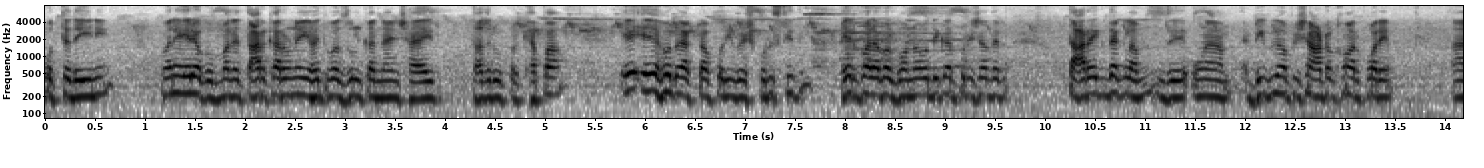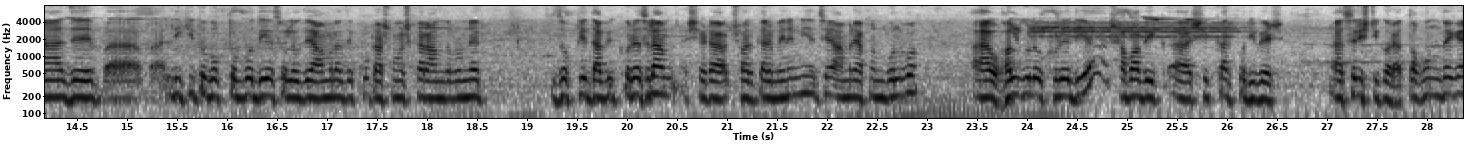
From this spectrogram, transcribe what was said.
করতে দেইনি। মানে এরকম মানে তার কারণেই হয়তো বা জুলকার নাইন সাহেব তাদের উপর খেপা এ এ হলো একটা পরিবেশ পরিস্থিতি। এরপর আবার গণ অধিকার পরিষদের তারেক দেখলাম যে ওনা ডিবি অফিসে আটক হওয়ার পরে যে লিখিত বক্তব্য দিয়েছিল যে আমরা যে কোটা সংস্কার আন্দোলনের যুক্তির দাবি করেছিলাম, সেটা সরকার মেনে নিয়েছে। আমরা এখন বলব হলগুলো খুলে দিয়ে স্বাভাবিক শিক্ষার পরিবেশ সৃষ্টি করা। তখন থেকে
